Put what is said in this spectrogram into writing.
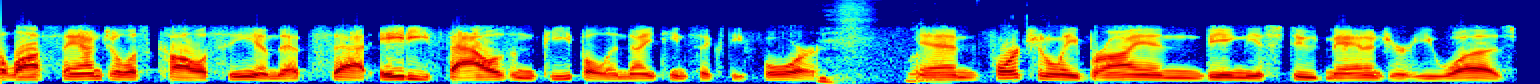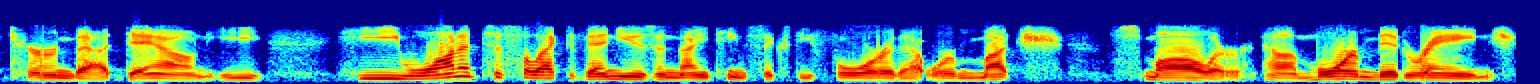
the Los Angeles Coliseum that sat 80,000 people in 1964. And fortunately, Brian, being the astute manager he was, turned that down. He he wanted to select venues in 1964 that were much smaller, uh, more mid-range.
